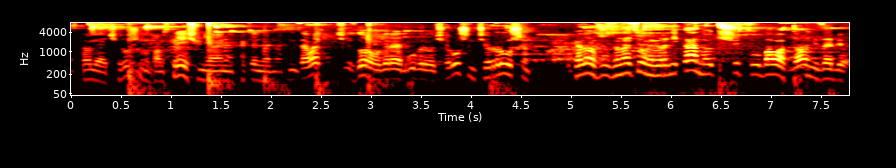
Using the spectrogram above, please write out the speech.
Оставляет Чарушина. Там скрещивание они хотели, наверное, организовать. Здорово убирает Губарева Чарушин. Чарушин. Казалось, что заносил наверняка, но чуть-чуть слабовато, да, он не забил.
